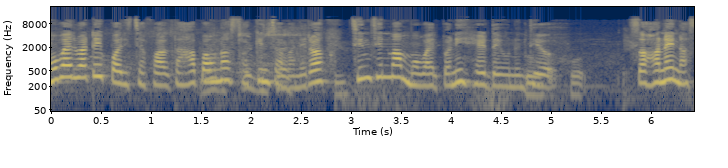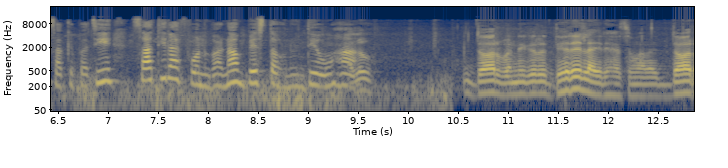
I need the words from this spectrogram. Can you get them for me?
मोबाइलबाटै परीक्षा फल थाहा पाउन सकिन्छ भनेर छिनछिनमा मोबाइल पनि हेर्दै हुनुहुन्थ्यो। सहनै नसकेपछि साथीलाई फोन गर्न व्यस्त हुनुहुन्थ्यो उहाँ। डर भन्ने कुरो धेरै लागिरहेको छ मलाई। डर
